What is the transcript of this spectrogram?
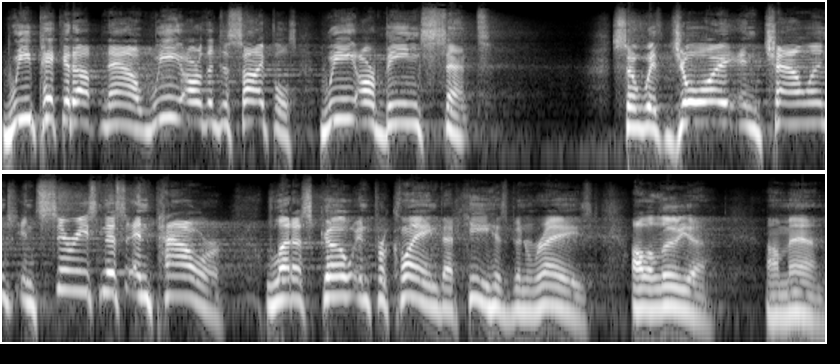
We pick it up now. We are the disciples, we are being sent. So, with joy and challenge, in seriousness and power, let us go and proclaim that he has been raised. Hallelujah. Amen.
